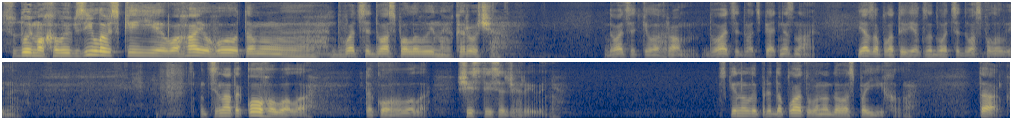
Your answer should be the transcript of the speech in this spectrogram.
Сюди маховик Зіловський, вага його там е, 22,5. Коротше, 20 кілограм, 20-25, не знаю. Я заплатив як за 22,5. Ціна такого вала, такого вала 6 тисяч гривень. Скинули предоплату, воно до вас поїхало. Так,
